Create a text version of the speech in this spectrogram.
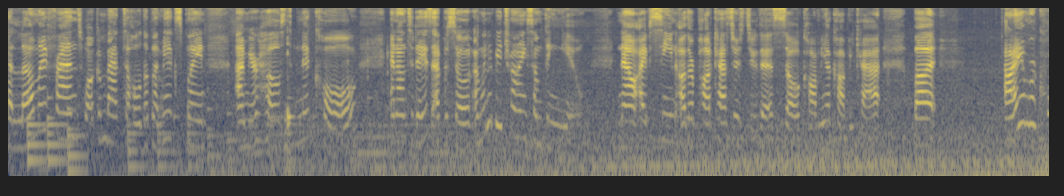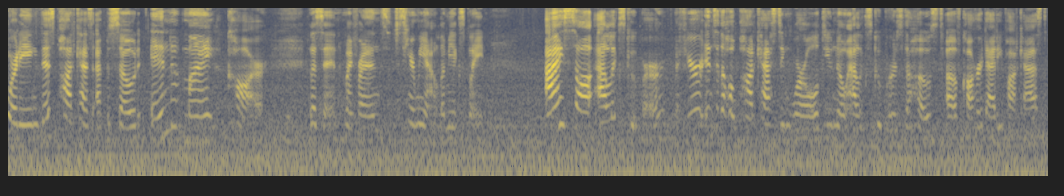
Hello, my friends. Welcome back to Hold Up, Let Me Explain. I'm your host, Nicole. And on today's episode, I'm going to be trying something new. Now, I've seen other podcasters do this, so call me a copycat. But I am recording this podcast episode in my car. Listen, my friends, just hear me out. Let me explain. I saw Alex Cooper. If you're into the whole podcasting world, you know Alex Cooper is the host of Call Her Daddy podcast.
